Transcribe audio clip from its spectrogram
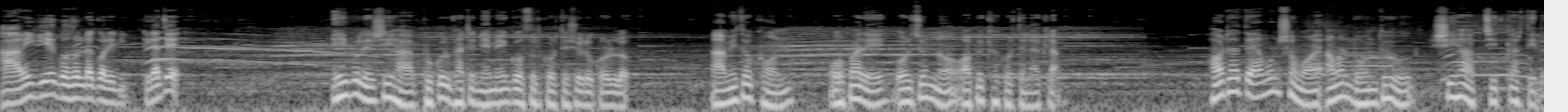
আমি গিয়ে গোসলটা করে নিই ঠিক আছে? এই বলে শিহা পুকুর ঘাটে নেমে গোসল করতে শুরু করল। আমি তখন ওপারে ওর জন্য অপেক্ষা করতে লাগলাম। হঠাৎ এমন সময় আমার বন্ধু শিহাব চিৎকার দিল।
